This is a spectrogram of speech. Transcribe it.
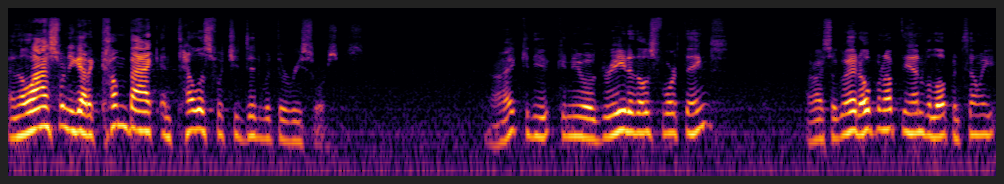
And the last one, you got to come back and tell us what you did with the resources. All right? Can you, can you agree to those four things? All right, so go ahead, open up the envelope and tell me,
